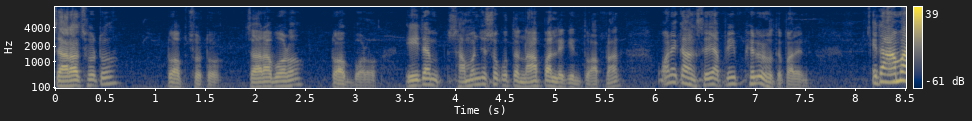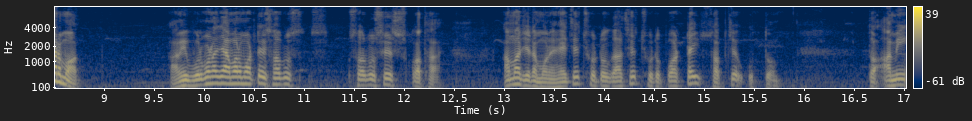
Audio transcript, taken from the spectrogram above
চারা ছোট টব ছোট, চারা বড় টব বড়। এইটা সামঞ্জস্য করতে না পারলে কিন্তু আপনার অনেকাংশেই আপনি ফেলোর হতে পারেন। এটা আমার মত। আমি বলব না যে আমার মতটাই সর্ব, সর্বশেষ কথা। আমার যেটা মনে হয়েছে, ছোট গাছের ছোট পটটাই সবচেয়ে উত্তম। তো আমি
